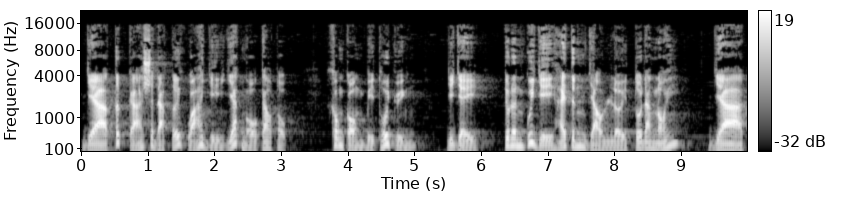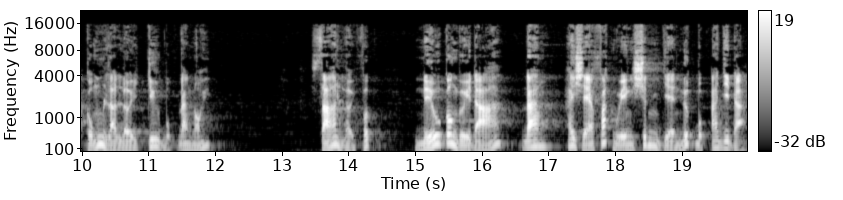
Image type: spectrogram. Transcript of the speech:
và tất cả sẽ đạt tới quả vị giác ngộ cao tột, không còn bị thối chuyển. Vì vậy, cho nên quý vị hãy tin vào lời tôi đang nói, và cũng là lời chư bục đang nói. Xá lợi phất, nếu có người đã, đang hay sẽ phát nguyện sinh về nước bục a di đà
